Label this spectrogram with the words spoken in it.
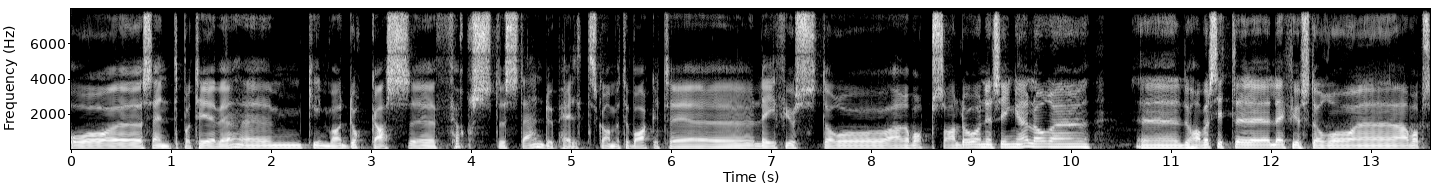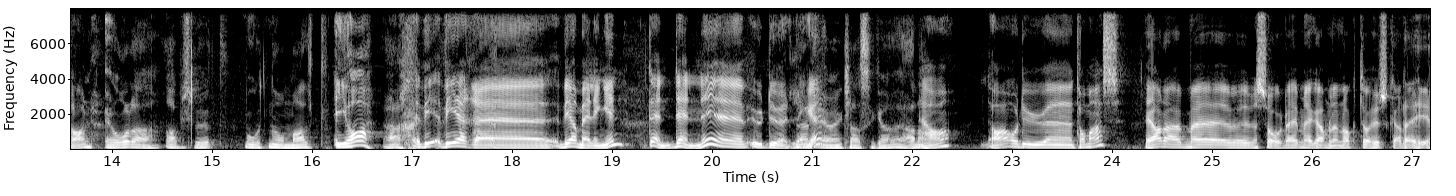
og sendt på TV. Um, hvem var deres første standup-helt? Skal vi tilbake til Leif Juster og Arve Oppsal da, Nils Inge? Eller du har vel sett eh, Leif Juster og eh, Arve Oppsal? Jo da, absolutt. Mot normalt. Ja! Ja. Vær- vær, eh, Værmeldingen, den, den er udødelig. Den er jo en klassiker. Ja, da. Ja. ja, og du, eh, Thomas? Ja, da, vi så de, vi er gamle nok til å huske de,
